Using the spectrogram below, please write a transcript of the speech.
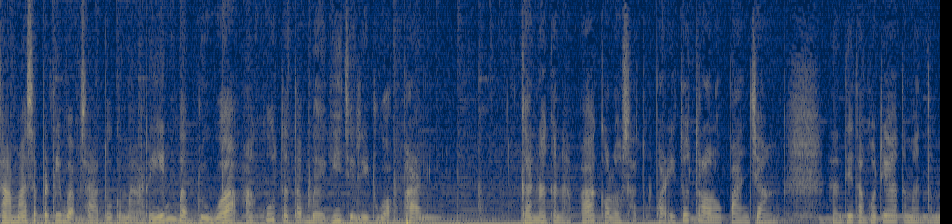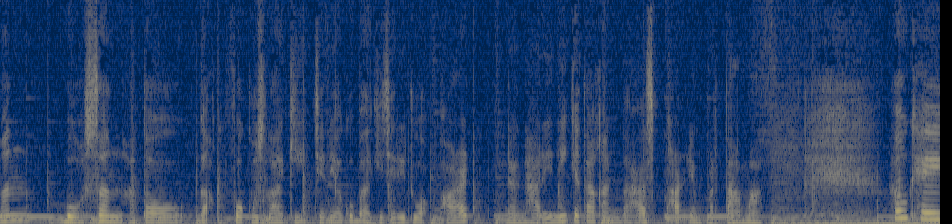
Sama seperti bab satu kemarin, bab dua aku tetap bagi jadi dua part karena kenapa? Kalau satu part itu terlalu panjang. Nanti takutnya teman-teman bosen atau nggak fokus lagi. Jadi aku bagi jadi dua part. Dan hari ini kita akan bahas part yang pertama. Oke okay,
